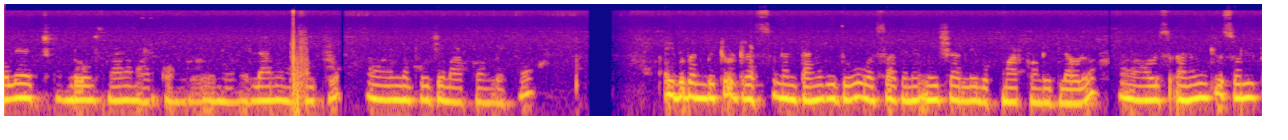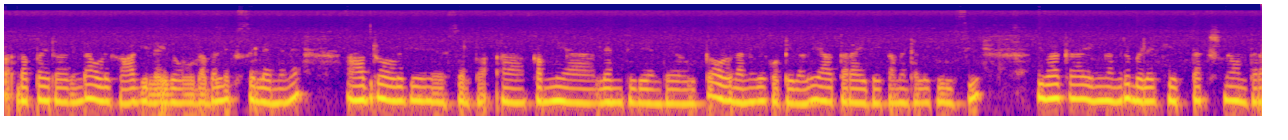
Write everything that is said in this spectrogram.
ಒಲೆ ಹಚ್ಕೊಂಡು ಸ್ನಾನ ಮಾಡಿಕೊಂಡು ಎಲ್ಲನೂ ಮುಗೀತು ಇನ್ನು ಪೂಜೆ ಮಾಡ್ಕೊಳ್ಬೇಕು ಇದು ಬಂದ್ಬಿಟ್ಟು ಡ್ರೆಸ್ ನನ್ನ ತಂಗಿದು ಹೊಸಾದನ್ನ ಮೀಶೋ ಅಲ್ಲಿ ಬುಕ್ ಮಾಡ್ಕೊಂಡಿದ್ಲು ಅವಳು. ಅವಳು ನನಗಿಂತಲೂ ಸ್ವಲ್ಪ ದಪ್ಪ ಇರೋದ್ರಿಂದ ಅವಳಿಗೆ ಆಗಿಲ್ಲ. ಇದು ಡಬಲ್ ಎಕ್ಸ್ ಎಲ್ ಏನೇ ಆದರೂ ಅವಳಿಗೆ ಸ್ವಲ್ಪ ಕಮ್ಮಿ ಲೆಂತ್ ಇದೆ ಅಂತ ಹೇಳ್ಬಿಟ್ಟು ಅವಳು ನನಗೆ ಕೊಟ್ಟಿದ್ದಾಳೆ. ಯಾವ ಥರ ಇದೆ ಕಮೆಂಟಲ್ಲಿ ತಿಳಿಸಿ. ಇವಾಗ ಹೆಂಗಂದ್ರೆ ಬೆಳಗ್ಗೆ ಎದ್ದ ತಕ್ಷಣ ಒಂಥರ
